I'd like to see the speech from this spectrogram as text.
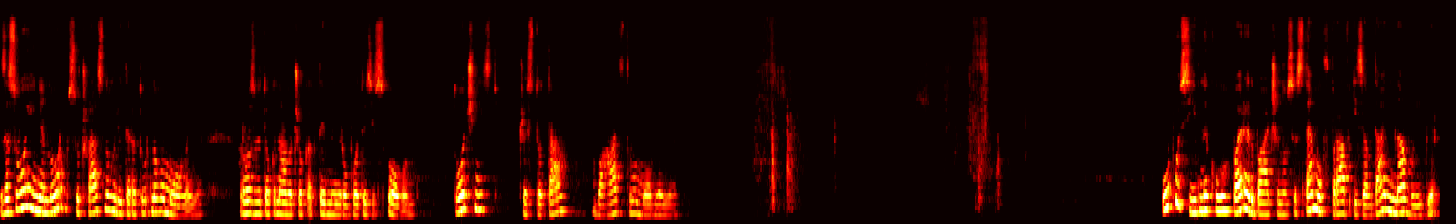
засвоєння норм сучасного літературного мовлення, розвиток навичок активної роботи зі словом, точність, чистота, багатство мовлення. У посібнику передбачено систему вправ і завдань на вибір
